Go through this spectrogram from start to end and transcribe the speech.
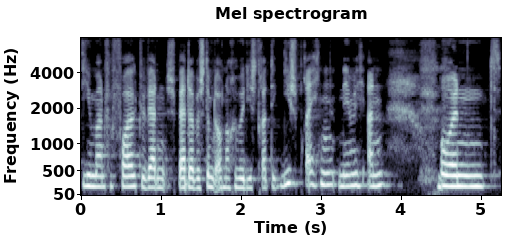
die man verfolgt. Wir werden später bestimmt auch noch über die Strategie sprechen, nehme ich an. Und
